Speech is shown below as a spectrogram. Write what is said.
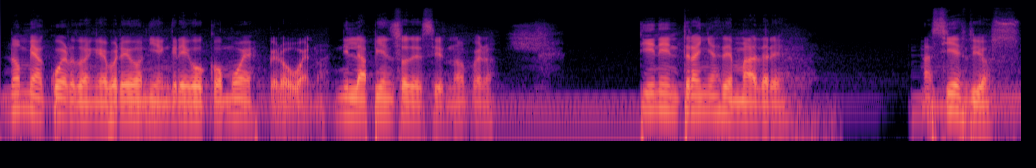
no me acuerdo en hebreo ni en griego cómo es, pero bueno, ni la pienso decir, ¿no? Pero tiene entrañas de madre. Así es Dios.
